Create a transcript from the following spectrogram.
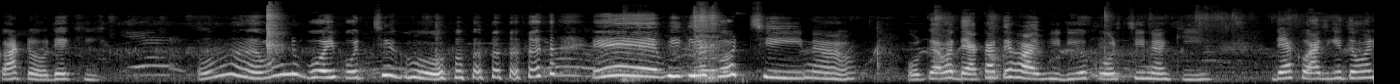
কাটো, দেখি। ও, এমন বই পড়ছে গো। এ, ভিডিও করছি না। ওকে আবার দেখাতে হয়, ভিডিও করছি নাকি? দেখো, আজকে তোমার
